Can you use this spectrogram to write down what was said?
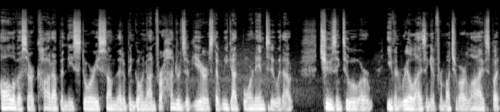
all of us are caught up in these stories, some that have been going on for hundreds of years that we got born into without choosing to or even realizing it for much of our lives. But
